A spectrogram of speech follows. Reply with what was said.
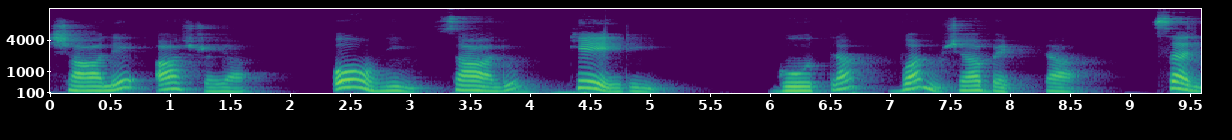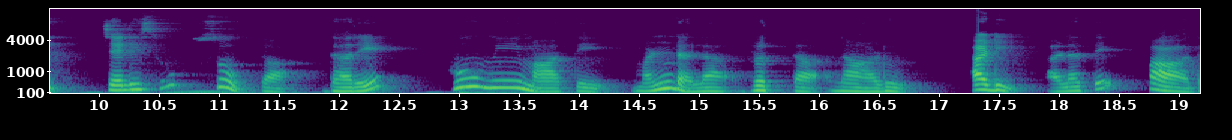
ಶಾಲೆ, ಆಶ್ರಯ. ಓಣಿ ಸಾಲು ಕೇರಿ. ಗೋತ್ರ, ವಂಶ, ಬೆಟ್ಟ. ಸರಿ, ಚಲಿಸು ಸೂಕ್ತ. ಧರೆ, ಭೂಮಿ, ಮಾತೆ, ಮಂಡಲ, ವೃತ್ತ, ನಾಡು. ಅಡಿ, ಅಳತೆ, ಪಾದ.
